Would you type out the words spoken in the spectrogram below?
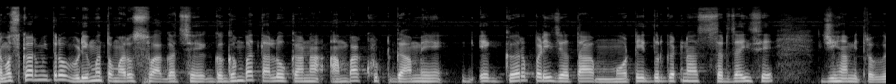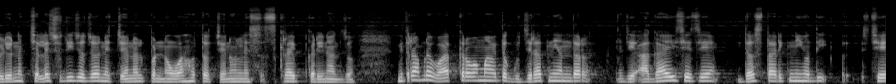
નમસ્કાર મિત્રો, વિડીયોમાં તમારું સ્વાગત છે. ગગંબા તાલુકાના આંબાખૂટ ગામે એક ઘર પડી જતા મોટી દુર્ઘટના સર્જાઈ છે. જી હા મિત્રો, વિડીયોને છેલ્લે સુધી જોજો અને ચેનલ પર નવા હો તો ચેનલને સબસ્ક્રાઇબ કરી નાખજો. મિત્રો, આપણે વાત કરવામાં આવે તો ગુજરાતની અંદર જે આગાહી છે, જે દસ તારીખની હતી છે,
